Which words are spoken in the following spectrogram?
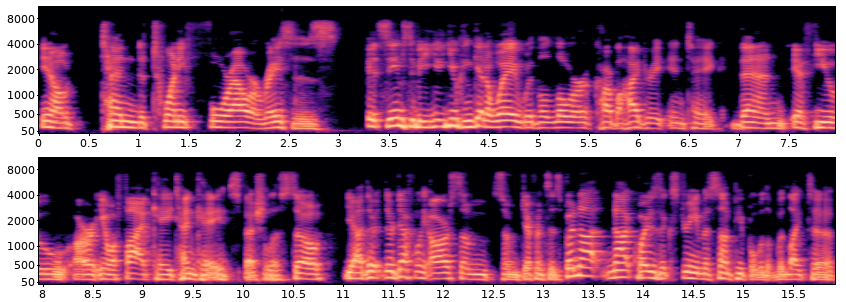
you know, 10 to 24 hour races, it seems to be you, you, can get away with a lower carbohydrate intake than if you are you know a 5k 10k specialist so yeah there, there definitely are some some differences but not not quite as extreme as some people would, would like to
